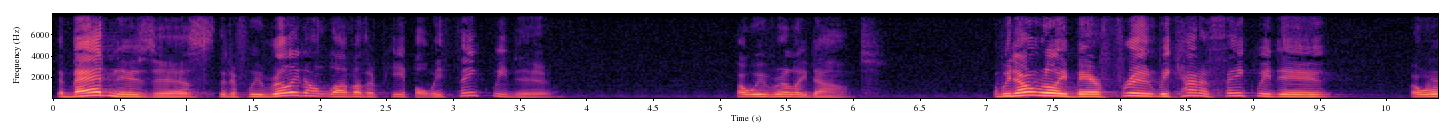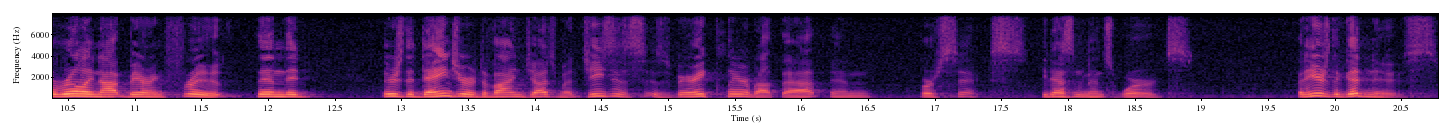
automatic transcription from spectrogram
The bad news is that if we really don't love other people, we think we do, but we really don't. We don't really bear fruit, we kind of think we do, but we're really not bearing fruit, then the, there's the danger of divine judgment. Jesus is very clear about that in verse 6. He doesn't mince words. But here's the good news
